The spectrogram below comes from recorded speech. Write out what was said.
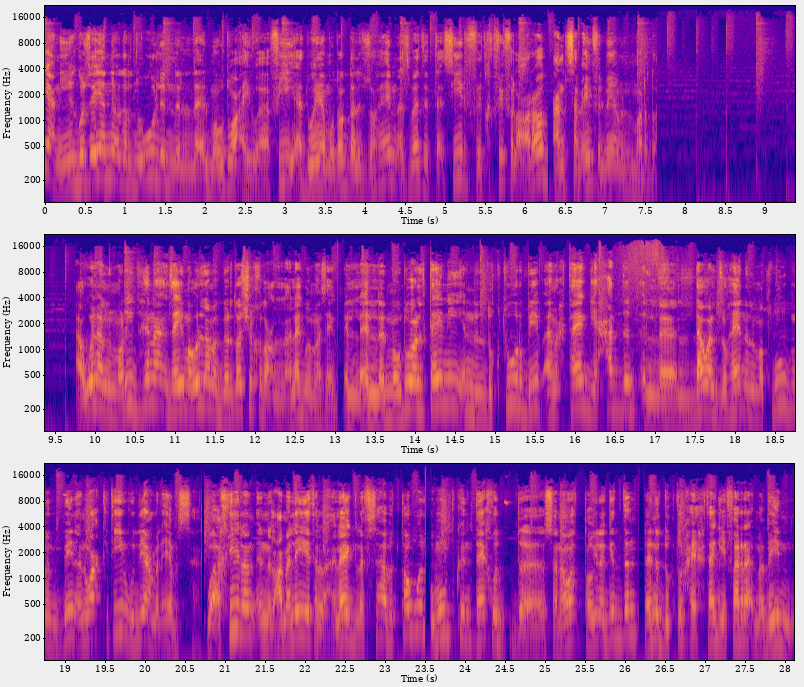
يعني جزئيا نقدر نقول إن ال- الموضوع أيوه في أدوية مضادة للذهان أثبتت تأثير في تخفيف الأعراض عند 70% من المرضى. اولها المريض هنا زي ما قلنا ما بيرضاش ياخد العلاج بمزاجه. ال- ال- الموضوع التاني إن الدكتور بيبقى محتاج يحدد ال- الدواء الذهان المطلوب من بين أنواع كتير ودي عملية مش سهله وأخيرا إن عملية العلاج نفسها بتطول وممكن تاخد سنوات طويلة جدا لأن الدكتور هيحتاج يفرق ما بين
